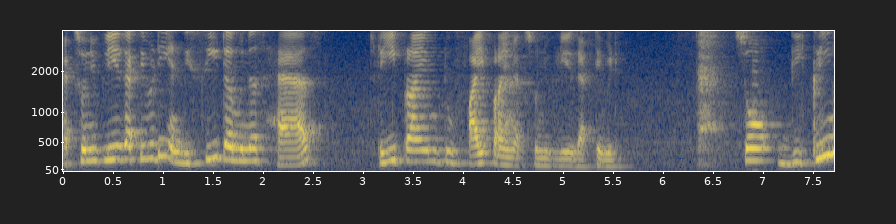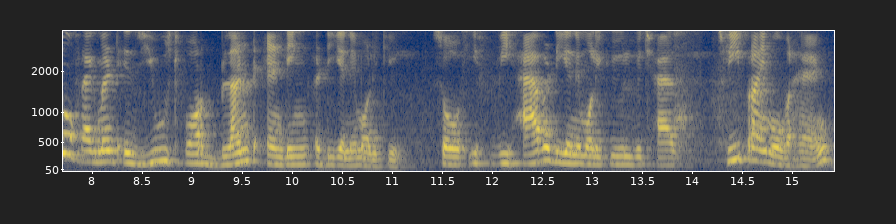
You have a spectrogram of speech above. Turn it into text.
exonuclease activity and the C-terminus has 3' prime to 5' prime exonuclease activity. So the Klenow fragment is used for blunt ending a DNA molecule. So if we have a DNA molecule which has 3' prime overhang,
